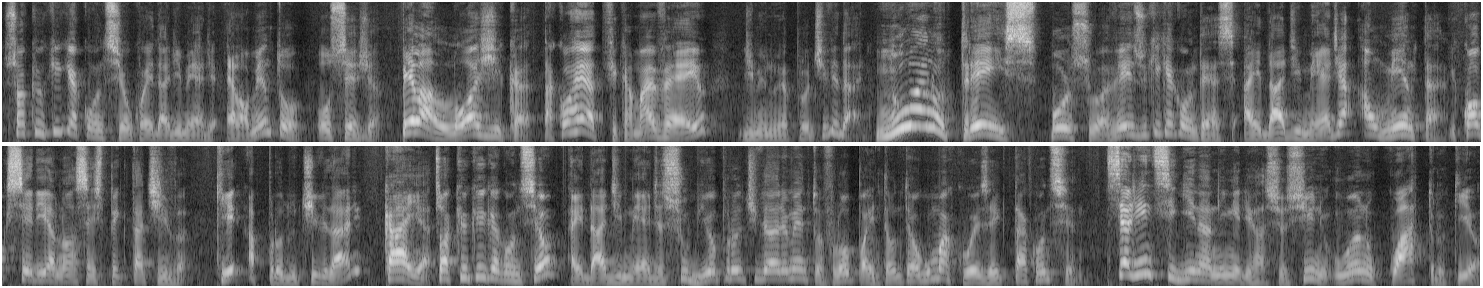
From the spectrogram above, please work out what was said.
Só que o que, que aconteceu com a idade média? Ela aumentou. Ou seja, pela lógica, tá correto. Fica mais velho, diminui a produtividade. No ano 3, por sua vez, o que, que acontece? A idade média aumenta. E qual que seria a nossa expectativa? Que a produtividade caia. Só que o que, que aconteceu? A idade média subiu, a produtividade aumentou. Falou, opa, então tem alguma coisa aí que está acontecendo. Se a gente seguir na linha de raciocínio, o ano 4 aqui, ó,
